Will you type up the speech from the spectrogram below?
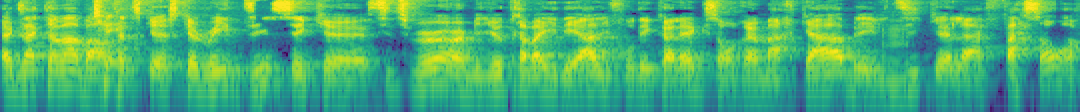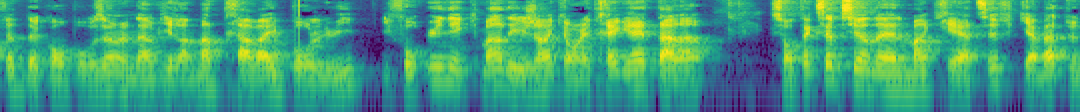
Exactement. Ben, En fait, ce que, ce que Reed dit, c'est que si tu veux un milieu de travail idéal, il faut des collègues qui sont remarquables. Et il mm. dit que la façon, en fait, de composer un environnement de travail pour lui, il faut uniquement des gens qui ont un très grand talent, qui sont exceptionnellement créatifs, qui abattent une,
